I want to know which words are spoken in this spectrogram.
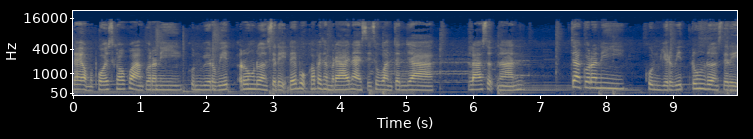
ได้ออกมาโพสต์ข้อความกรณี คุณวีรวิทย์รุ่งเรืองสิริได้บุกเข้าไปทำร้ายนายศรีสุวรรณจันยา ล่าสุดนั้น จากกรณีคุณวีรวิทย์รุ่งเรืองสิริ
